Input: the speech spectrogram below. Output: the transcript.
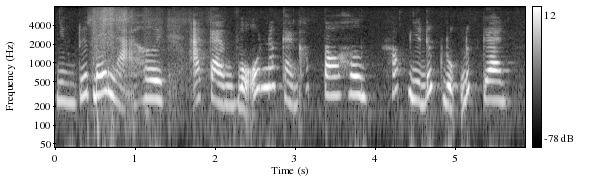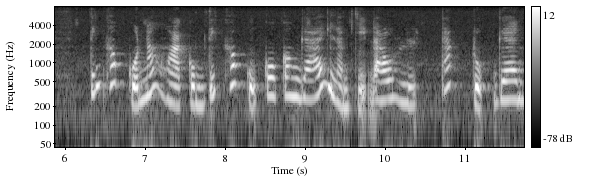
Nhưng đứa bé lạ hơi, Á càng vỗ nó càng khóc to hơn, khóc như đứt ruột đứt gan. Tiếng khóc của nó hòa cùng tiếng khóc của cô con gái làm chị đau thắt ruột gan.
